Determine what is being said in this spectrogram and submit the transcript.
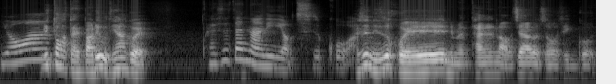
有啊你，大台北你有听过？还是在哪里有吃过啊还？是你是回你们台南老家的时候听过的？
